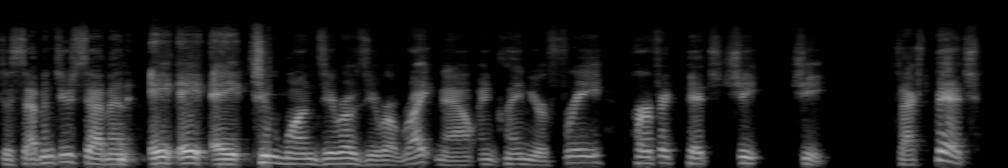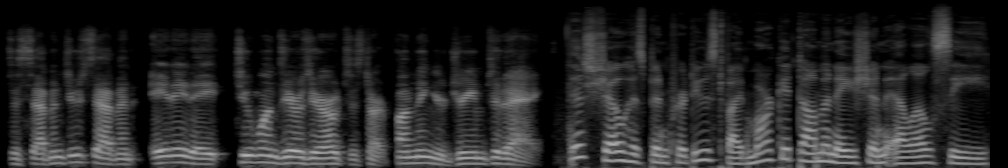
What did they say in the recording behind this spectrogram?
to 727 888 2100 right now and claim your free perfect pitch cheat sheet. Text pitch to 727 888 2100 to start funding your dream today. This show has been produced by Market Domination LLC.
